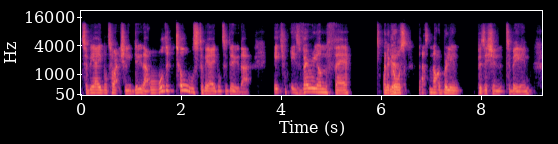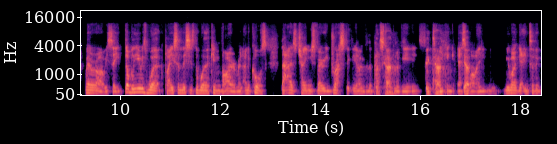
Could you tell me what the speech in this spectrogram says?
to be able to actually do that or the tools to be able to do that. It's it's very unfair. And of yes. course, that's not a brilliant position to be in. Where are we? See, W is workplace, and this is the work environment. And of course, that has changed very drastically over the past couple of years. Big time. You can guess yep. why. We won't get into the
